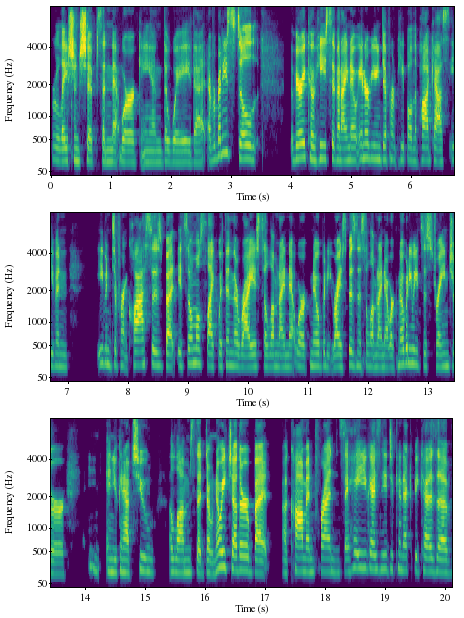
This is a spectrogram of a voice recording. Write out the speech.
relationships and network and the way that everybody's still very cohesive and i know interviewing different people in the podcast even even different classes but it's almost like within the rice alumni network nobody rice business alumni network nobody meets a stranger and you can have two alums that don't know each other but a common friend and say hey you guys need to connect because of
